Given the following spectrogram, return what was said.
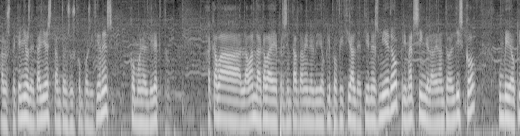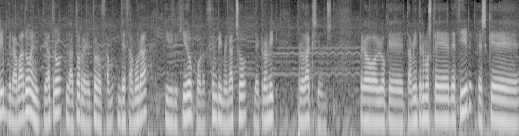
a los pequeños detalles tanto en sus composiciones como en el directo. Acaba, la banda acaba de presentar también el videoclip oficial de Tienes Miedo, primer single adelanto del disco, un videoclip grabado en el Teatro La Torre de Toro de Zamora y dirigido por Henry Menacho de Chronic Productions. Pero lo que también tenemos que decir es que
